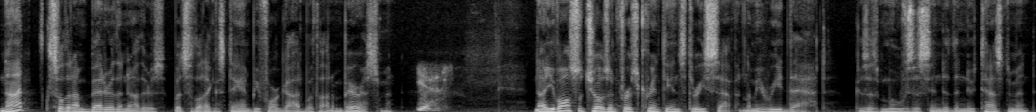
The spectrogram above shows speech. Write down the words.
Not so that I'm better than others, but so that I can stand before God without embarrassment. Yes. Now, you've also chosen 1 Corinthians 3 7. Let me read that because this moves us into the New Testament.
